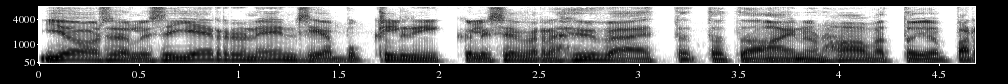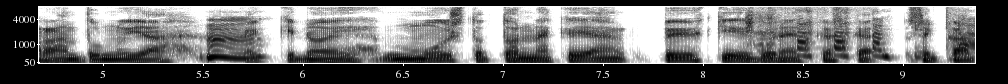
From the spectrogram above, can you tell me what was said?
Joo, se oli se Jerryn ensiapuklinikka oli sen verran hyvä, että tota Ainon haavat on jo parantunut ja mm. kaikki noi muistot on näköjään pyyhkiytyneet, koska se, kat,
